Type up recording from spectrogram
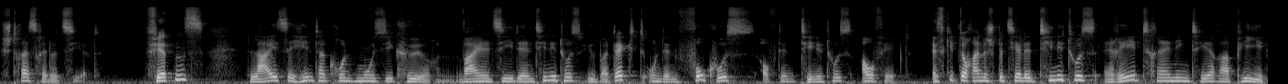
Stress reduziert. Viertens, leise Hintergrundmusik hören, weil sie den Tinnitus überdeckt und den Fokus auf den Tinnitus aufhebt. Es gibt auch eine spezielle Tinnitus-Retraining-Therapie.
